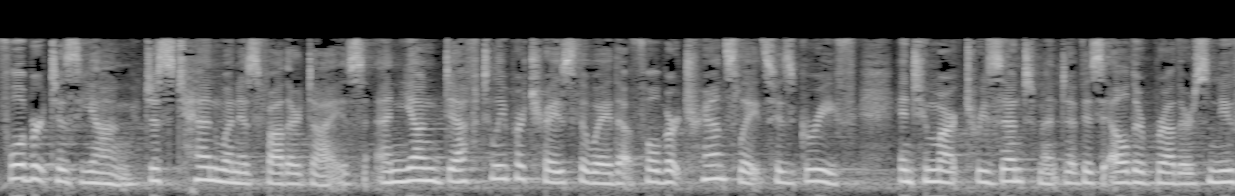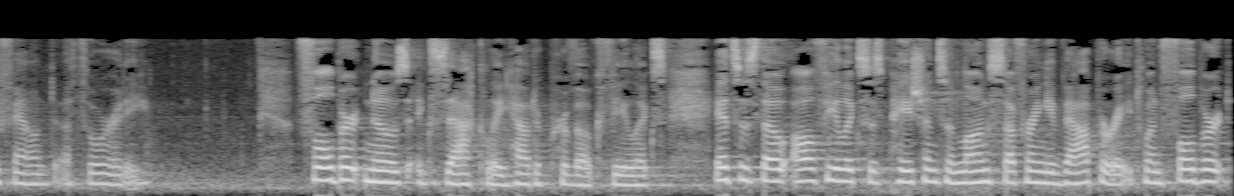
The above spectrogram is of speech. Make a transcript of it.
Fulbert is young, just 10 when his father dies, and Yonge deftly portrays the way that Fulbert translates his grief into marked resentment of his elder brother's newfound authority. Fulbert knows exactly how to provoke Felix. It's as though all Felix's patience and long suffering evaporate when Fulbert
